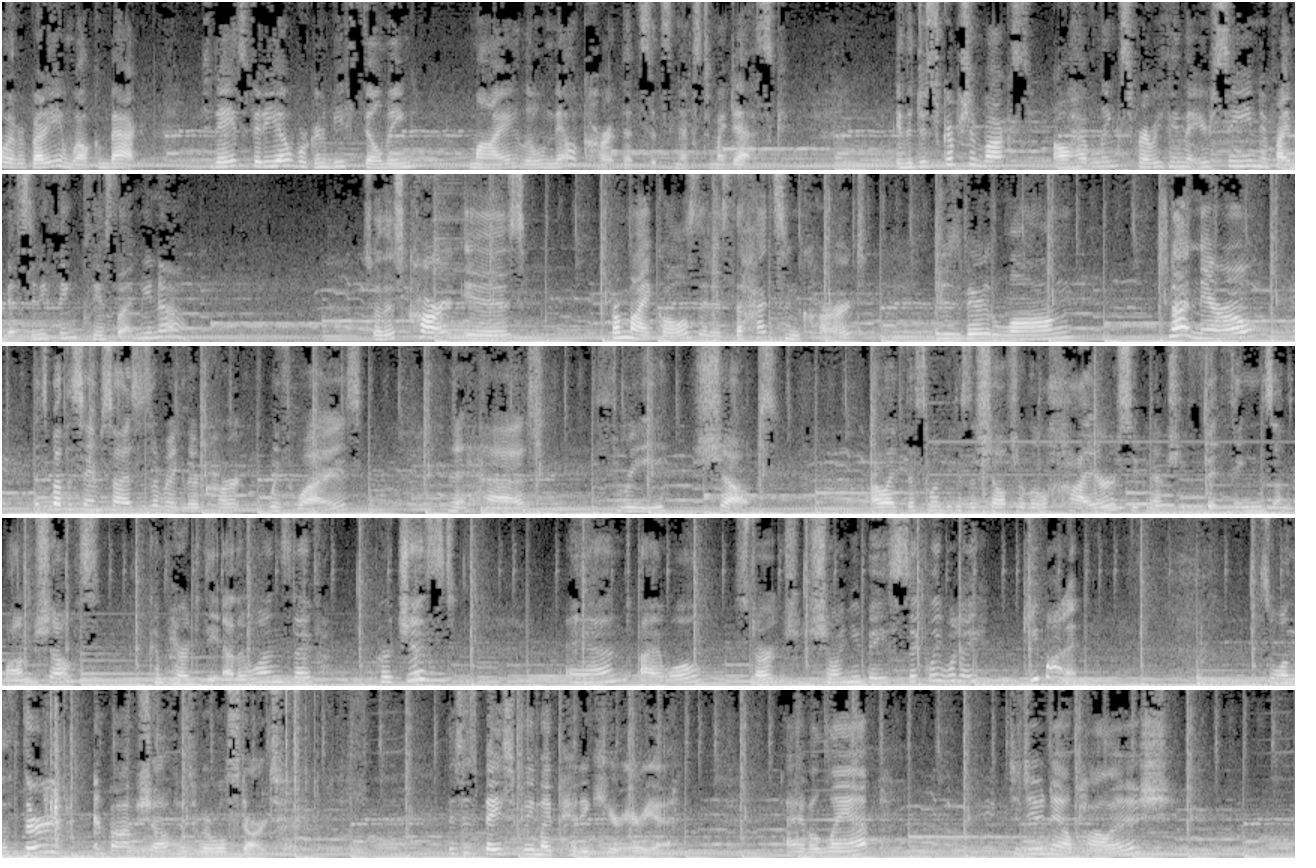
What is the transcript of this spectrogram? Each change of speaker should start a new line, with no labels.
Hello everybody and welcome back. Today's video we're going to be filming my little nail cart that sits next to my desk. In the description box I'll have links for everything that you're seeing. If I missed anything please let me know. So this cart is from Michaels. It is the Hudson cart. It is very long, it's not narrow. It's about the same size as a regular cart widthwise. And it has three shelves. I like this one because the shelves are a little higher so you can actually fit things on the bottom shelves compared to the other ones that I've purchased. And I will start showing you basically what I keep on it. So on the third and bottom shelf is where we'll start. This is basically my pedicure area. I have a lamp to do nail polish,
